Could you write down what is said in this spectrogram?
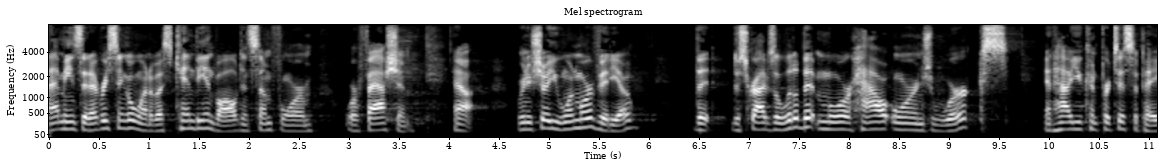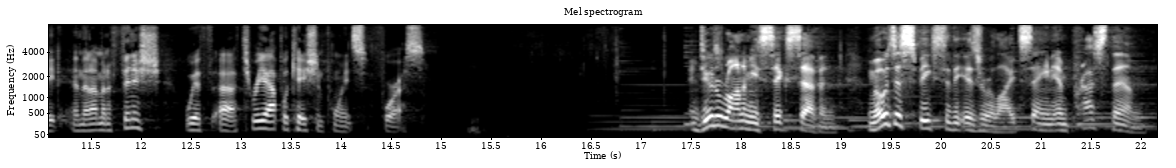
that means that every single one of us can be involved in some form or fashion. Now, we're going to show you one more video that describes a little bit more how Orange works and how you can participate. And then I'm going to finish with uh, three application points for us. In Deuteronomy 6 7, Moses speaks to the Israelites, saying, Impress them,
